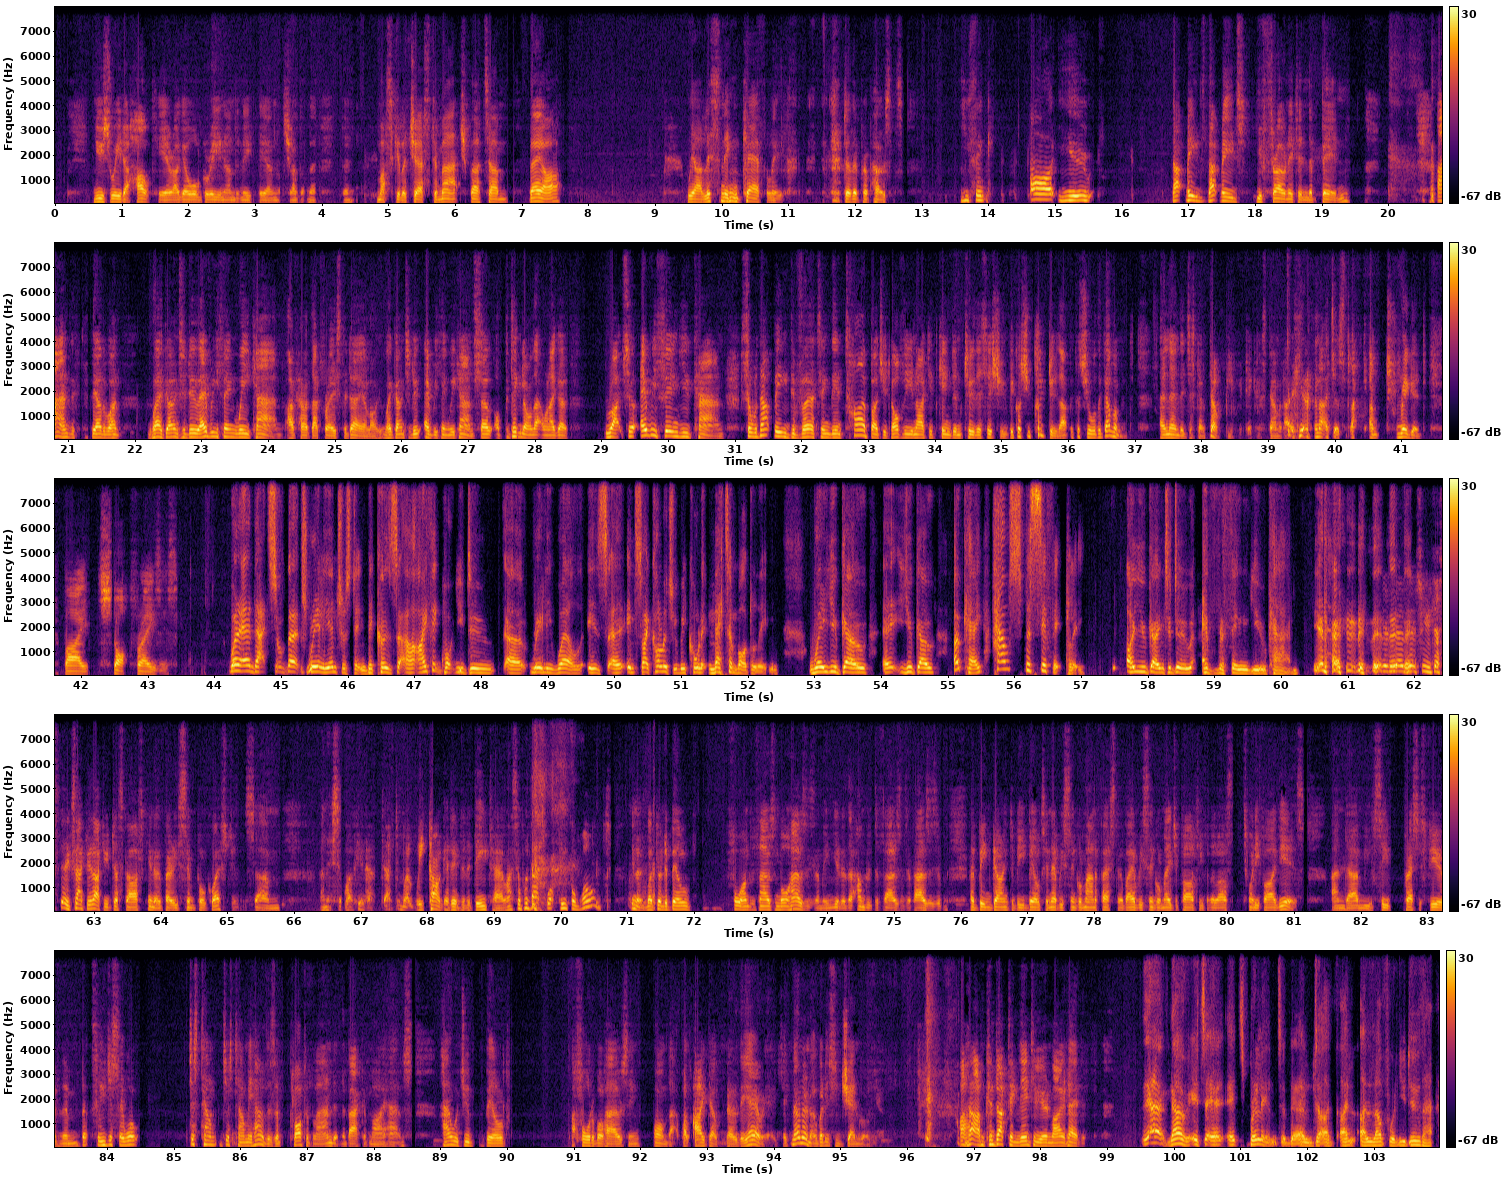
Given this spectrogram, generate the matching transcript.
newsreader Hulk here. I go all green underneath here. I'm not sure I've got the, the muscular chest to match, but um, they are. We are listening carefully to the proposals. You think, are you that means that means you've thrown it in the bin. and the other one, we're going to do everything we can. I've heard that phrase today a lot. We're going to do everything we can. So, uh, particularly on that one, I go, right, so everything you can. So, would that be diverting the entire budget of the United Kingdom to this issue? Because you could do that because you're the government. And then they just go, don't be ridiculous, damn it. and I just, like, I'm triggered by stock phrases. Well, that's that's really interesting because uh, I think what you do uh, really well is uh, in psychology we call it meta modeling, where you go uh, you go okay, how specifically are you going to do everything you can? You know, you just exactly that. You just ask you know very simple questions. Um, and they said, well, you know, well, we can't get into the detail. I said, well, that's what people want. You know, we're going to build 400,000 more houses. I mean, you know, the hundreds of thousands of houses have, have been going to be built in every single manifesto by every single major party for the last 25 years. And um, you see precious few of them. But so you just say, well, just tell, just tell me how. There's a plot of land at the back of my house. How would you build affordable housing on that? Well, I don't know the area. You think, no, no, no, but it's general. I'm conducting the interview in my own head Yeah, no, it's it's brilliant, and, and I, I, I love when you do that.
